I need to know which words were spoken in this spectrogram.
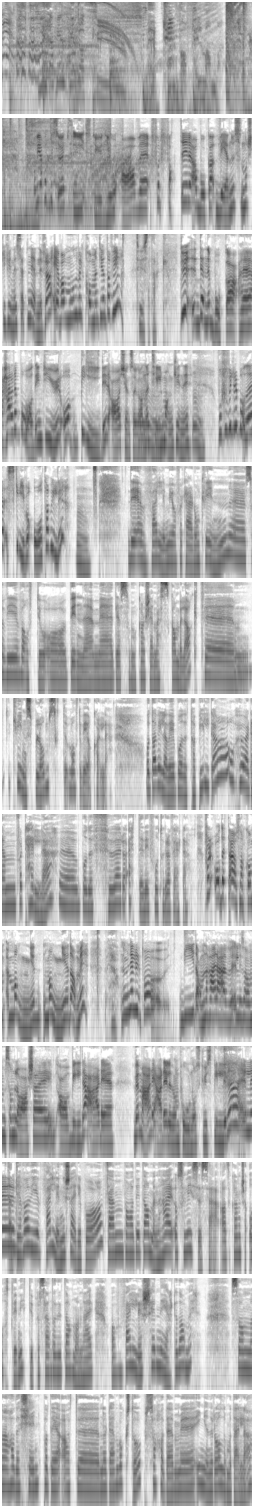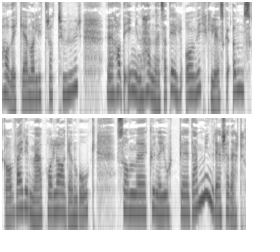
Med Tuva Fellmann. Og vi har fått besøk i studio av eh, forfatter av boka 'Venus norske kvinner sett nedenifra'. Eva Moen, velkommen til Juntafil. Tusen takk. Du, denne boka, eh, her er det både intervjuer og bilder av kjønnsorganet Mm. til mange kvinner. Hvorfor vil dere både skrive og ta bilder? Mm. Det er veldig mye å fortelle om kvinnen, eh, så vi valgte jo å begynne med det som kanskje er mest skambelagt. Eh, Kvinnens blomst valgte vi å kalle det. Og da ville vi både ta bilder og høre dem fortelle, eh, både før og etter vi fotograferte. For, og dette er jo snakk om mange, mange damer. Men jeg lurer på, de damene her er liksom, som lar seg avbilde, er det hvem er de? Er det liksom pornoskuespillere, eller? Ja, det var vi veldig nysgjerrige på. Hvem var de damene her? Og så viser det seg at kanskje 80-90% av de damene her var veldig sjenerte damer. Som hadde kjent på det at eh, når de vokste opp, så hadde de eh, ingen rollemodeller, hadde ikke noe litteratur, eh, hadde ingen å henvende seg til, og virkelig skulle ønske å være med på å lage en bok som eh, kunne gjort eh, dem mindre sjenert.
